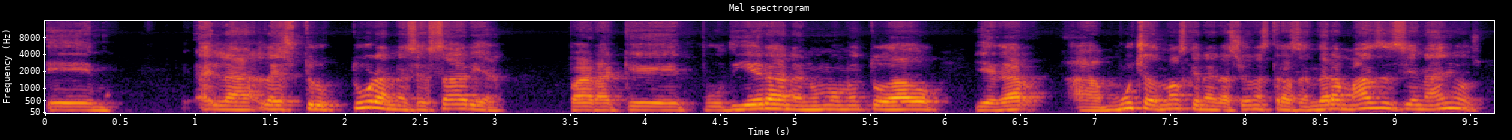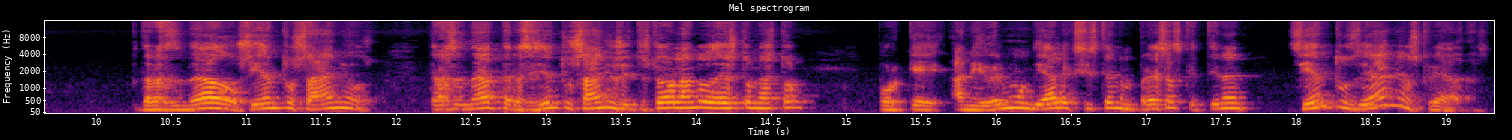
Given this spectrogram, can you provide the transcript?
eh, la, la estructura necesaria para que pudieran en un momento dado llegar a muchas más generaciones, trascender a más de 100 años, trascender a 200 años, trascender a 300 años. Y te estoy hablando de esto, Néstor, porque a nivel mundial existen empresas que tienen cientos de años creadas.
